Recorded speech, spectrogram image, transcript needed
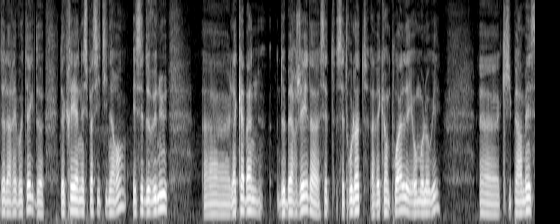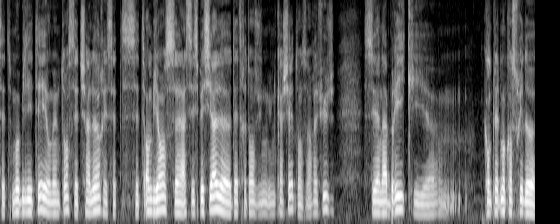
de la Révothèque, de, de, créer un espace itinérant. Et c'est devenu euh, la cabane de berger, la, cette, cette, roulotte avec un poêle et homologué, euh, qui permet cette mobilité et en même temps cette chaleur et cette, cette ambiance assez spéciale d'être dans une, une, cachette, dans un refuge. C'est un abri qui euh, complètement construit de,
